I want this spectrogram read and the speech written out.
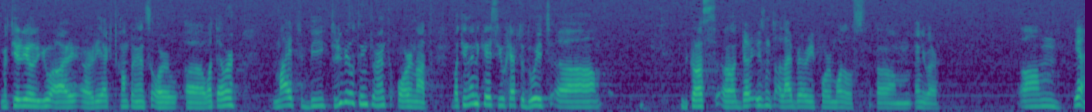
material UI, uh, React components, or uh, whatever, might be trivial to implement or not. But in any case, you have to do it uh, because there isn't a library for models um, anywhere. Um, yeah,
